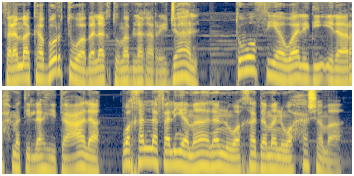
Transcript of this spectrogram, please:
فلما كبرت وبلغت مبلغ الرجال توفي والدي إلى رحمة الله تعالى وخلف لي مالا وخدما وحشما.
